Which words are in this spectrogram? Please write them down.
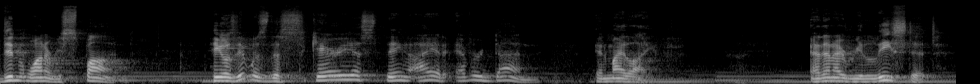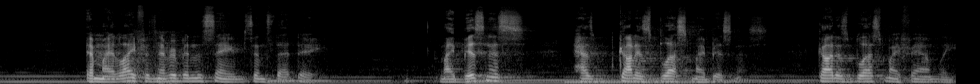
didn't want to respond. He goes, It was the scariest thing I had ever done in my life. And then I released it, and my life has never been the same since that day. My business has, God has blessed my business. God has blessed my family.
